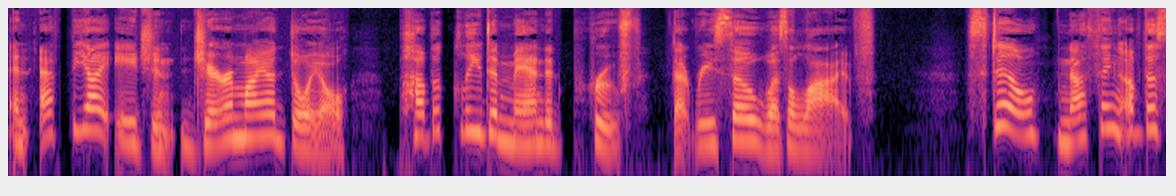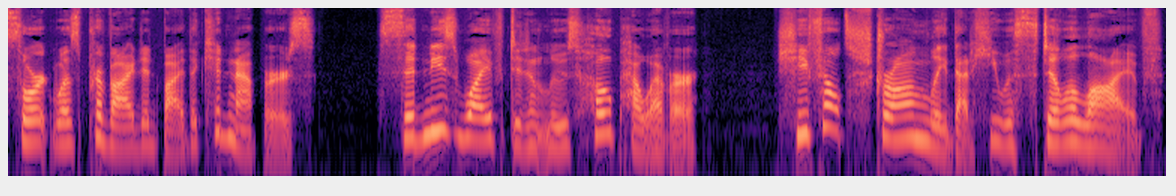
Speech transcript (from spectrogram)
and FBI agent Jeremiah Doyle publicly demanded proof that Reso was alive. Still, nothing of the sort was provided by the kidnappers. Sidney's wife didn't lose hope, however. She felt strongly that he was still alive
